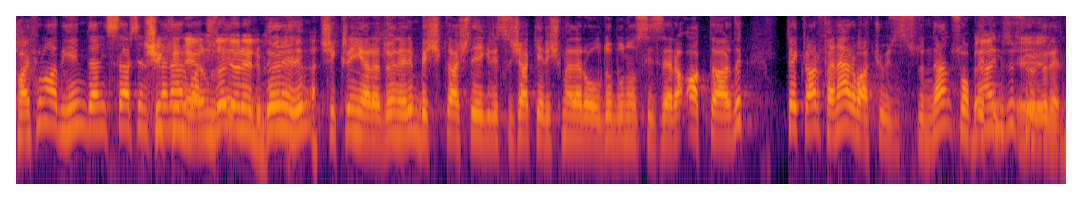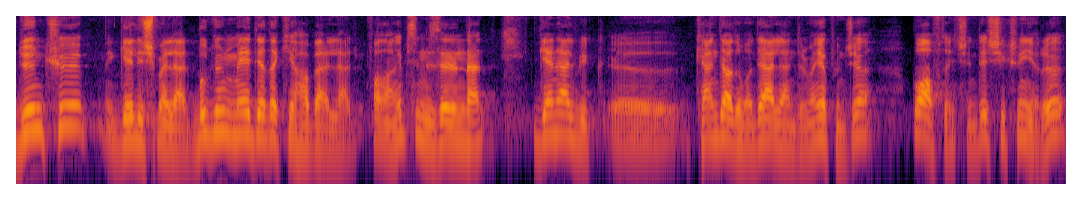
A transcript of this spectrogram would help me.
Tayfun abi yeniden isterseniz Şikrinyar'ımıza Fenerbahçe'ye dönelim. Dönelim. Şikrinyar'a dönelim. Beşiktaş'la ilgili sıcak gelişmeler oldu. Bunu sizlere aktardık. Tekrar Fenerbahçe üstünden Ben sohbetimizi e, sürdürelim. dünkü gelişmeler, bugün medyadaki haberler falan hepsinin üzerinden genel bir e, kendi adıma değerlendirme yapınca bu hafta içinde Şikrinyar'ı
